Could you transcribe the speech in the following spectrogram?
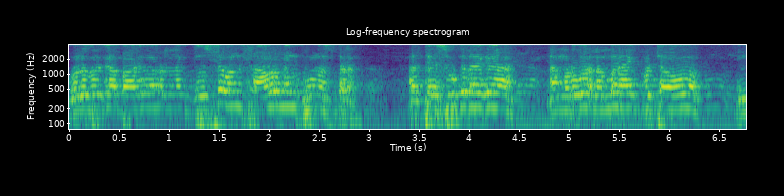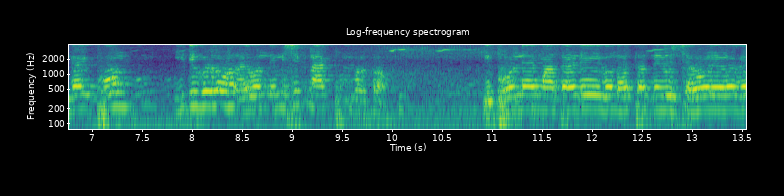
ಗುಲ್ಬರ್ಗ ಭಾಗದವ್ರು ನಂಗೆ ದಿವಸ ಒಂದು ಸಾವಿರ ಮಂದಿ ಫೋನ್ ಹಚ್ತಾರ. ಅದು ಫೇಸ್ಬುಕ್ದಾಗ ನಮ್ಮ ಹುಡುಗರು ನಂಬರ್ ಹಾಕಿಬಿಟ್ಟಾವು. ಹಿಂಗಾಗಿ ಫೋನ್ ಇಡಿಗುಡ್ದ ಒಂದು ನಿಮಿಷಕ್ಕೆ ನಾಲ್ಕು ಫೋನ್ ಬರ್ತಾವ. ಈ ಫೋನ್ಯಾಗ ಮಾತಾಡಿ ಈಗ ಒಂದು ಹತ್ತು ಹದಿನೈದು ದಿವಸ ಚಳವಳಿ ಒಳಗ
